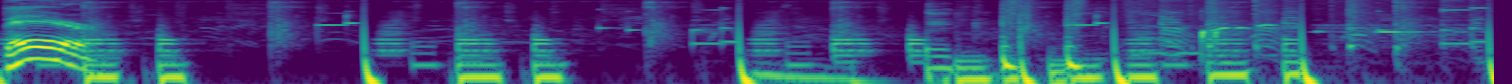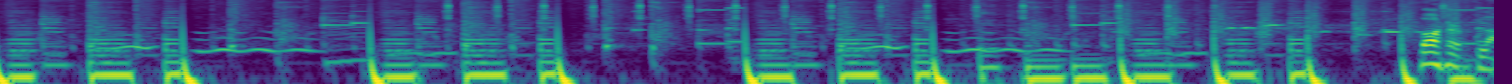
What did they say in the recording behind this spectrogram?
Bear. Butterfly.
